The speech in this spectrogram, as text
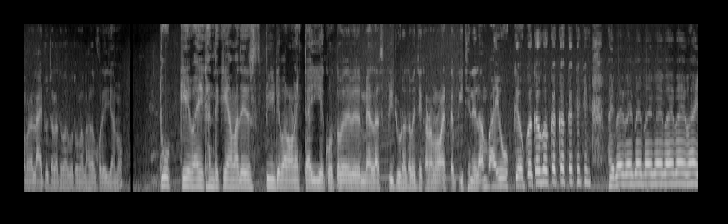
আমরা লাইটও চালাতে পারব, তোমরা ভালো করেই জানো। তো কে ভাই এখান থেকে আমাদের স্পিড এবার অনেকটা ইয়ে করতে হবে মেলা স্পিড উঠাতে হবে যে কারণে আমরা অনেকটা পিছিয়ে নিলাম ভাই ওকে ওকে ওকে ওকে ওকে ওকে ওকে ভাই ভাই ভাই ভাই ভাই ভাই ভাই ভাই ভাই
